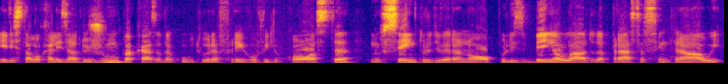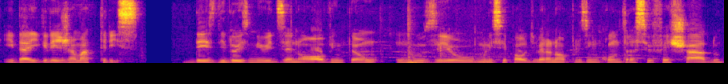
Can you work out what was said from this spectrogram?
ele está localizado junto à Casa da Cultura Frei Rovido Costa, no centro de Veranópolis, bem ao lado da Praça Central e da Igreja Matriz. Desde 2019, então, o Museu Municipal de Veranópolis encontra-se fechado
